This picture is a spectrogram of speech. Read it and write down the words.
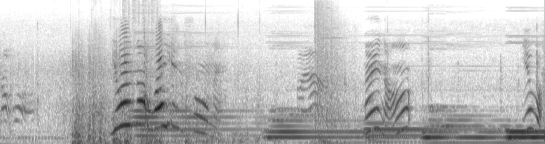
Not what? You're not waiting for me. I am. No, you're not. You were,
